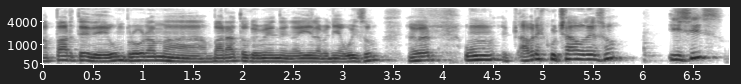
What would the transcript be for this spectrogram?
Aparte de un programa barato que venden ahí en la Avenida Wilson. A ver, un, ¿habrá escuchado de eso? ¿ISIS?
